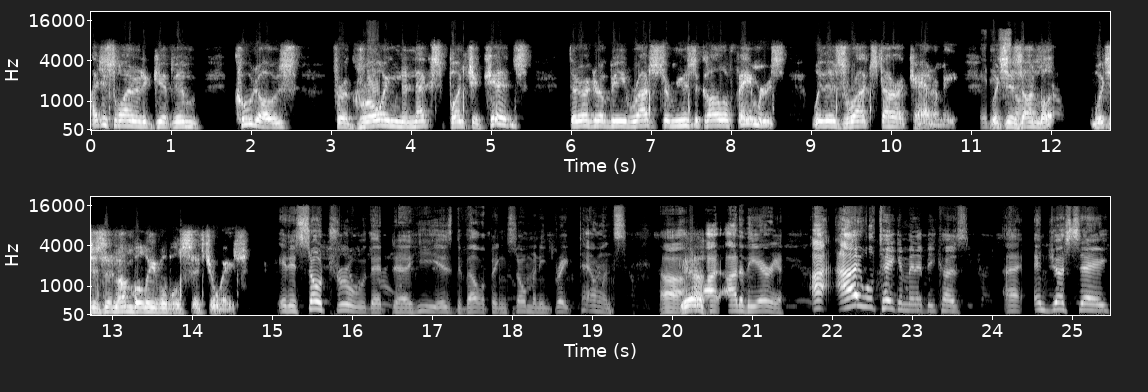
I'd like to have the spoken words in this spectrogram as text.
I just wanted to give him kudos for growing the next bunch of kids that are going to be Rochester Music Hall of Famers with his Rockstar Academy, It which is so- unbel- which is an unbelievable situation. it is so true that uh, he is developing so many great talents uh, Yeah. out, out of the area. I, I will take a minute because uh, and just say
